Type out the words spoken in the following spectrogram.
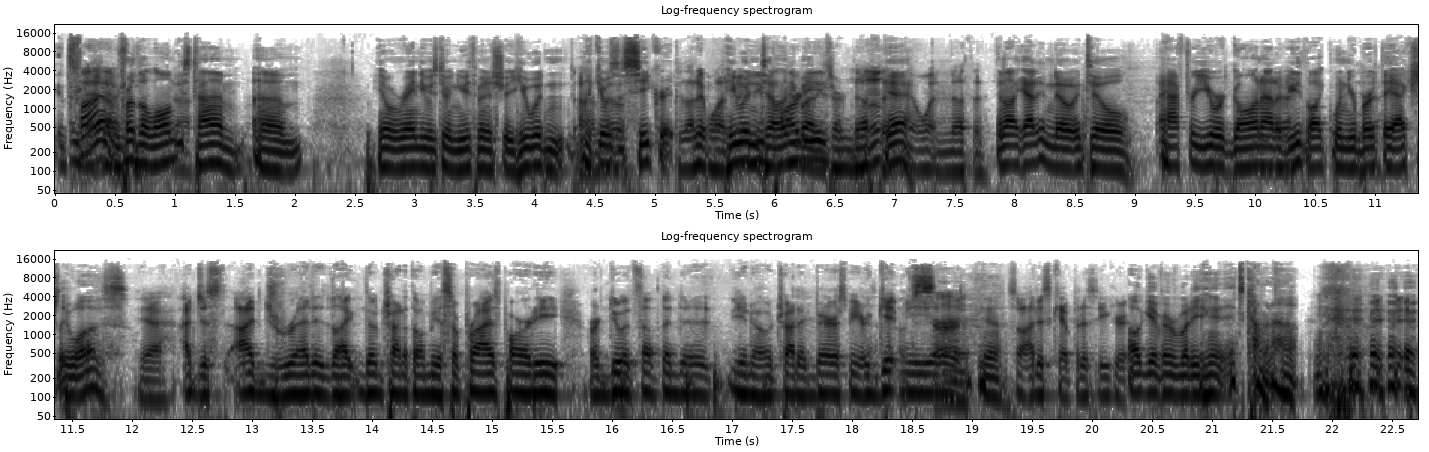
it's fine. for the longest time, um, you know, Randy was doing youth ministry. He wouldn't like it was a secret. I didn't want He wouldn't any tell anybody. or nothing. Yeah. I didn't want nothing. And like I didn't know until after you were gone out of youth, like when your birthday actually was. Yeah, I just I dreaded like them trying to throw me a surprise party or doing something to you know try to embarrass me or get me. Or, Yeah. So I just kept it a secret. I'll give everybody a hint. It's coming up. I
